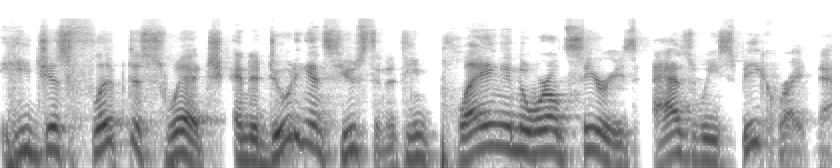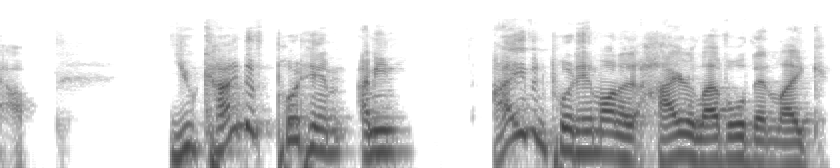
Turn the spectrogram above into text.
he just flipped a switch and to do it against Houston, a team playing in the World Series as we speak right now, you kind of put him. I mean, I even put him on a higher level than like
